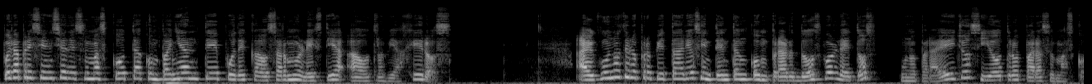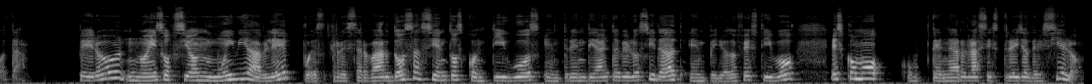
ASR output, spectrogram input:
pues la presencia de su mascota acompañante puede causar molestia a otros viajeros. Algunos de los propietarios intentan comprar dos boletos, uno para ellos y otro para su mascota pero no es opción muy viable, pues reservar dos asientos contiguos en tren de alta velocidad en periodo festivo es como obtener las estrellas del cielo.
